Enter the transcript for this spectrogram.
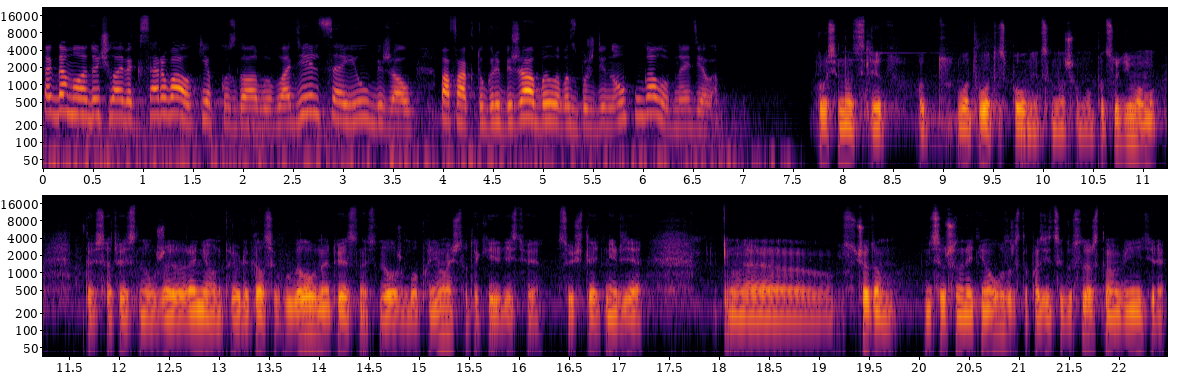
Тогда молодой человек сорвал кепку с головы владельца и убежал. По факту грабежа было возбуждено уголовное дело. 18 лет вот-вот исполнится нашему подсудимому. То есть, соответственно, уже ранее он привлекался к уголовной ответственности, должен был понимать, что такие действия осуществлять нельзя. Э, с учетом несовершеннолетнего возраста, позиции государственного обвинителя,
